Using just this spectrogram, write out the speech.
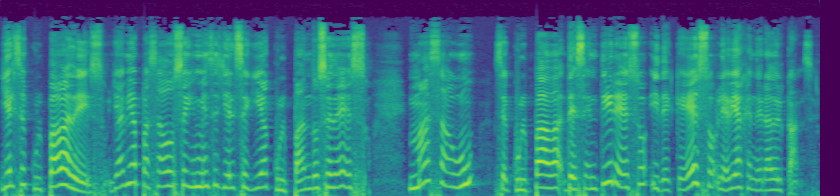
y él se culpaba de eso. Ya había pasado seis meses y él seguía culpándose de eso. Más aún, se culpaba de sentir eso y de que eso le había generado el cáncer.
